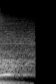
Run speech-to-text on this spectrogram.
Oh!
